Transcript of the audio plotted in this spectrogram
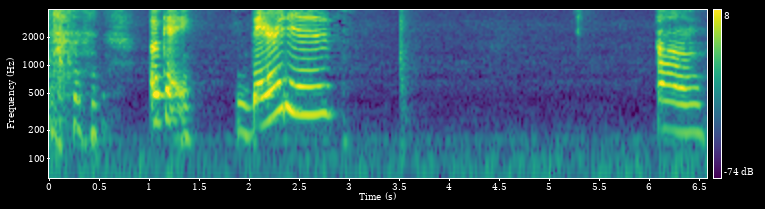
Okay, there it is. Um,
